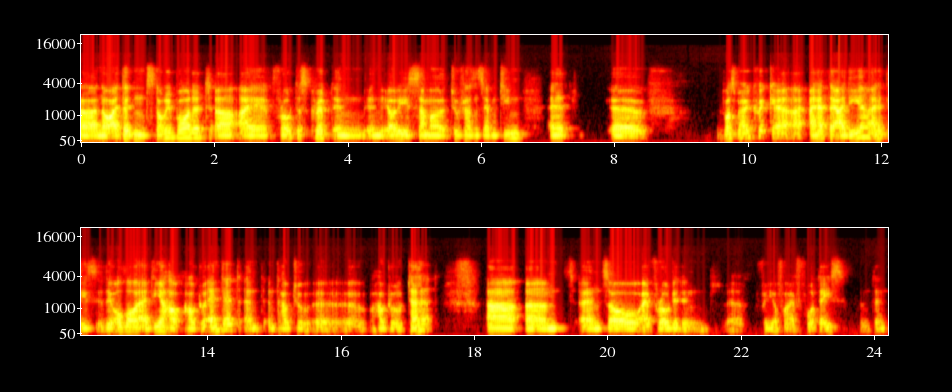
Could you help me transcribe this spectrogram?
Uh, no, I didn't storyboard it. Uh, I wrote the script in in early summer 2017, and it uh, it was very quick. Uh, I, I had the idea. I had this the overall idea how, how to end it and and how to uh, how to tell it. Uh, and so I wrote it in three or five four days, and then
